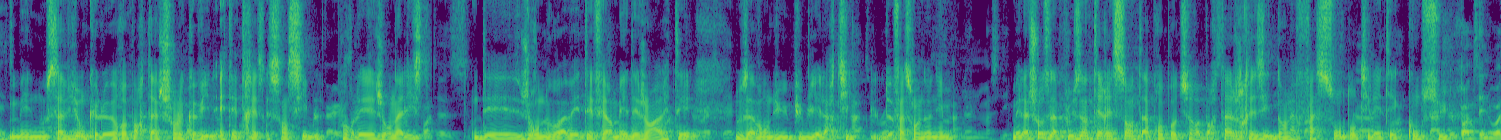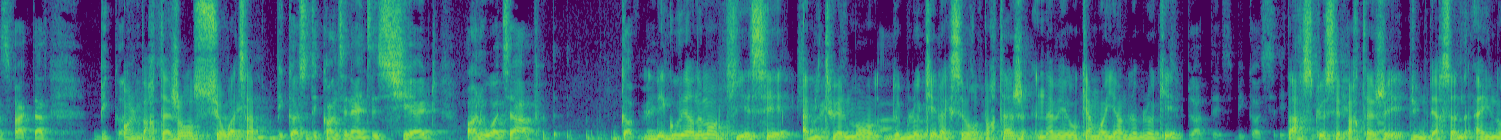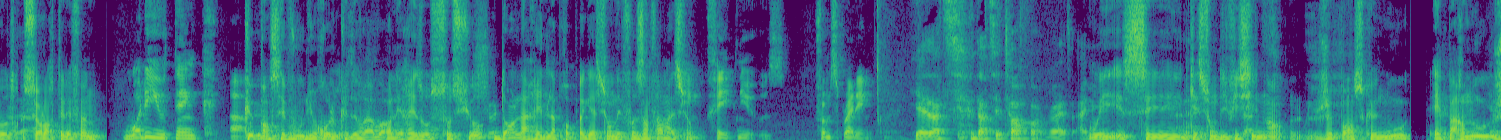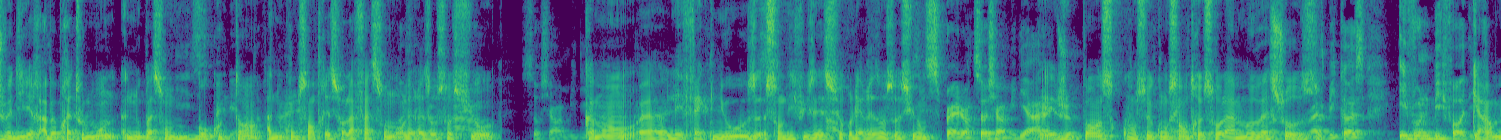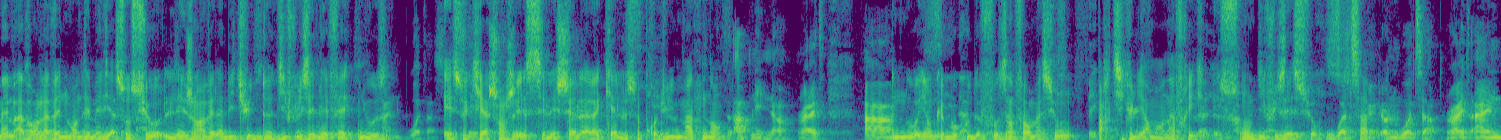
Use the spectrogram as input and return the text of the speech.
Mais nous savions que le reportage sur le Covid était très sensible pour les journalistes. Des journaux avaient été fermés, des gens arrêtés. Nous avons dû publier l'article de façon anonyme. Mais la chose la plus intéressante à propos de ce reportage réside dans la façon dont il a été conçu en le partageant sur WhatsApp. Les gouvernements qui essaient habituellement de bloquer l'accès au reportage n'avaient aucun moyen de le bloquer parce que c'est partagé d'une personne à une autre sur leur téléphone. Que pensez-vous du rôle que devraient avoir les réseaux sociaux dans l'arrêt de la propagation des fausses informations? Oui, c'est une question difficile, non? Je pense que nous, et par nous, je veux dire à peu près tout le monde, nous passons beaucoup de temps à nous concentrer sur la façon dont les réseaux sociaux comment euh, les fake news sont diffusées sur les réseaux sociaux. Et je pense qu'on se concentre sur la mauvaise chose. Car même avant l'avènement des médias sociaux, les gens avaient l'habitude de diffuser des fake news. Et ce qui a changé, c'est l'échelle à laquelle se produit maintenant. Um, Nous voyons que beaucoup de fausses informations, particulièrement en Afrique, sont diffusées sur WhatsApp.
